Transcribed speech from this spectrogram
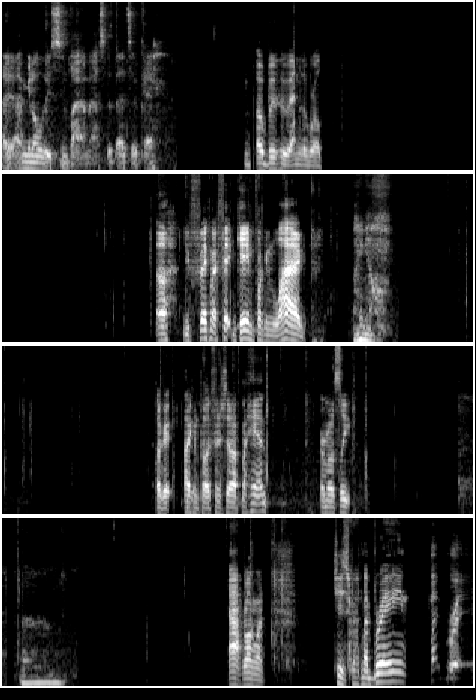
I, I'm gonna lose some biomass, but that's okay. Oh, boohoo! End of the world. Ugh, you fake my fit game fucking lag. I know. Okay, I can probably finish that off my hand. Or mostly. Um, Ah, wrong one. Jesus Christ, my brain. My brain.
